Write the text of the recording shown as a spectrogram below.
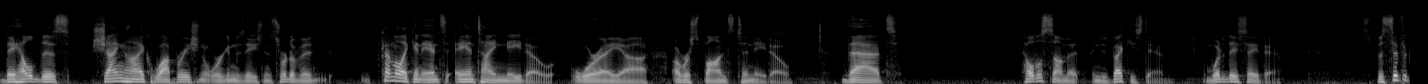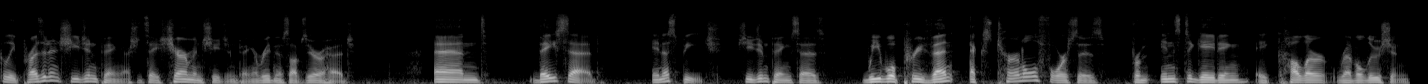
they held this Shanghai Cooperation Organization, sort of a kind of like an anti NATO or a, uh, a response to NATO, that held a summit in Uzbekistan. What did they say there? Specifically, President Xi Jinping, I should say Chairman Xi Jinping, I'm reading this off Zero Hedge, and they said in a speech, Xi Jinping says, We will prevent external forces from instigating a color revolution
